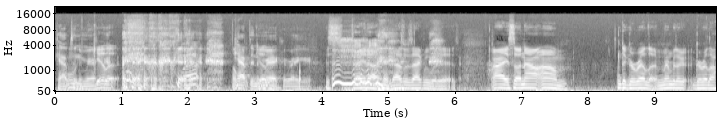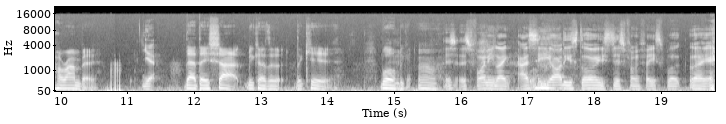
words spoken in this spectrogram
Captain Ooh, kill America. Captain Kill. America right here. It's straight up. That's exactly what it is. All right, so now um, the gorilla. Remember the gorilla Harambe Yeah. that they shot because of the kid. Well, uh, It's, it's funny, like I see all these stories just from Facebook. Like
